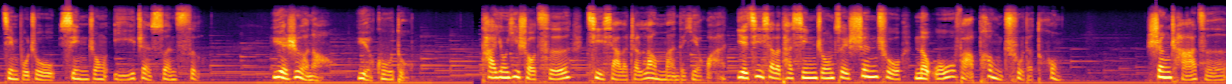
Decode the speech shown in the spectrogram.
禁不住心中一阵酸涩。越热闹，越孤独。他用一首词记下了这浪漫的夜晚，也记下了他心中最深处那无法碰触的痛。生查子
